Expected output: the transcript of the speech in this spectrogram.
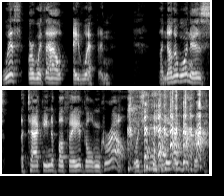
with or without a weapon. Another one is attacking the buffet at Golden Corral, which is completely different.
